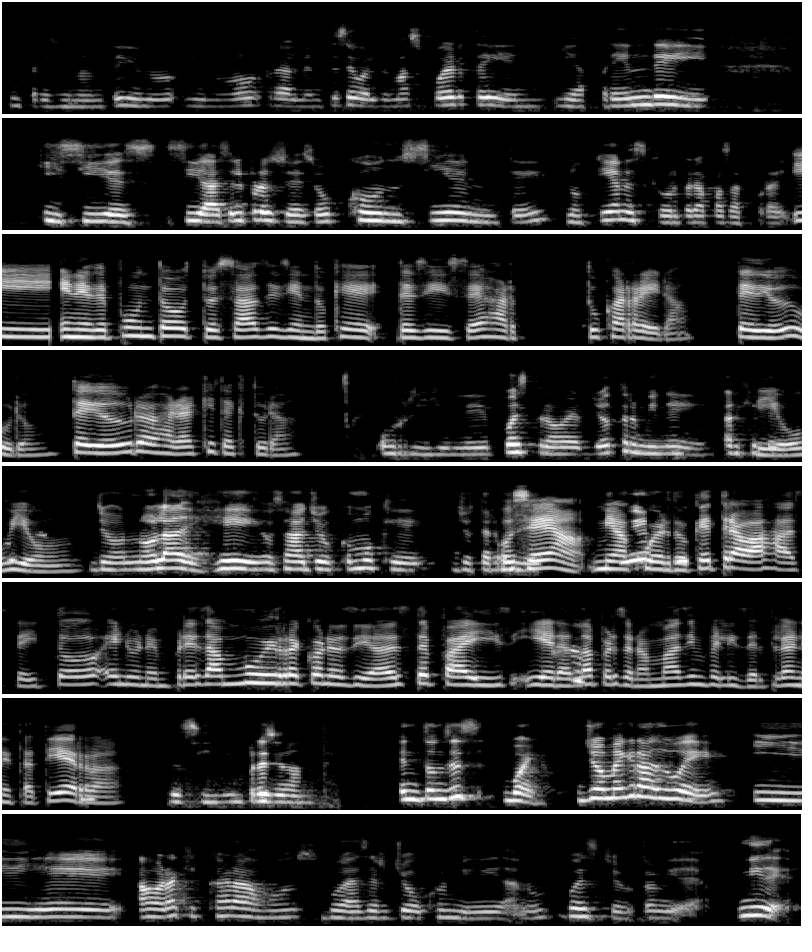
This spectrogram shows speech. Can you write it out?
Impresionante y uno, y uno realmente se vuelve más fuerte y, y aprende y, y si, es, si hace el proceso consciente, no tienes que volver a pasar por ahí. Y en ese punto tú estabas diciendo que decidiste dejar tu carrera. ¿Te dio duro? ¿Te dio duro dejar arquitectura? Horrible. Pues, pero a ver, yo terminé arquitectura. obvio. Yo no la dejé, o sea, yo como que, yo terminé. O sea, me acuerdo que trabajaste y todo en una empresa muy reconocida de este país y eras la persona más infeliz del planeta Tierra. Sí, impresionante. Entonces, bueno, yo me gradué y dije, ahora qué carajos voy a hacer yo con mi vida, ¿no? Pues yo no tengo ni idea, ni idea.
